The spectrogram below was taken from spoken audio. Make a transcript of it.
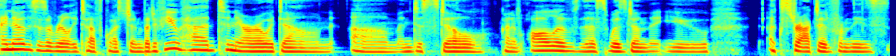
I know this is a really tough question, but if you had to narrow it down um, and distill kind of all of this wisdom that you extracted from these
